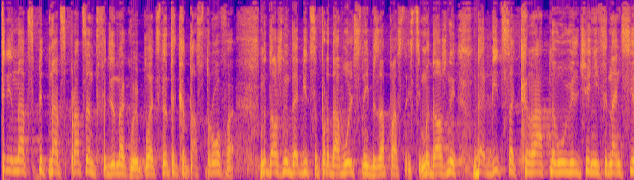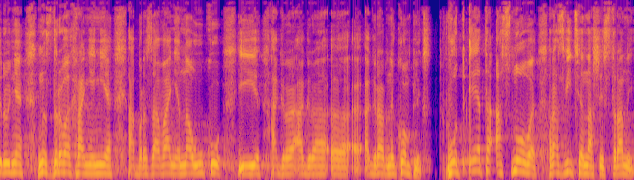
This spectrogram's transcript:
13-15% одинаковые платят. Это катастрофа. Мы должны добиться продовольственной безопасности. Мы должны добиться кратного увеличения финансирования на здравоохранение, образование, науку и агро агро э, аграрный комплекс. Вот это основа развития нашей страны.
